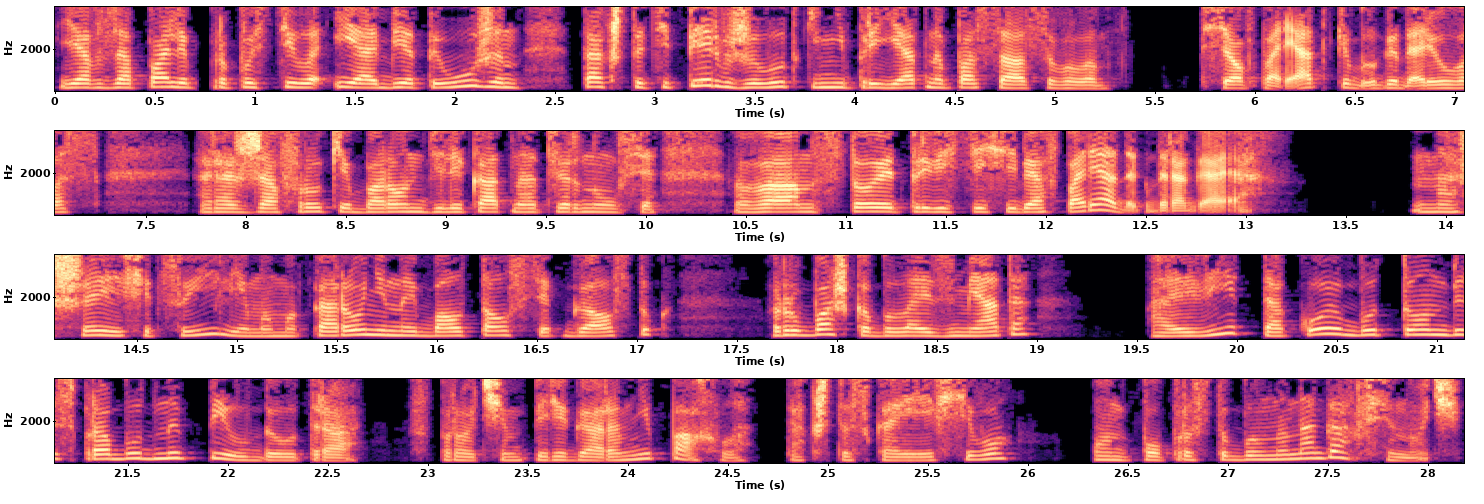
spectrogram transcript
я в запале пропустила и обед, и ужин, так что теперь в желудке неприятно посасывало. «Все в порядке, благодарю вас», Разжав руки, барон деликатно отвернулся. «Вам стоит привести себя в порядок, дорогая». На шее Фицуильяма Макарониной болтался галстук, рубашка была измята, а вид такой, будто он беспробудно пил до утра. Впрочем, перегаром не пахло, так что, скорее всего, он попросту был на ногах всю ночь.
